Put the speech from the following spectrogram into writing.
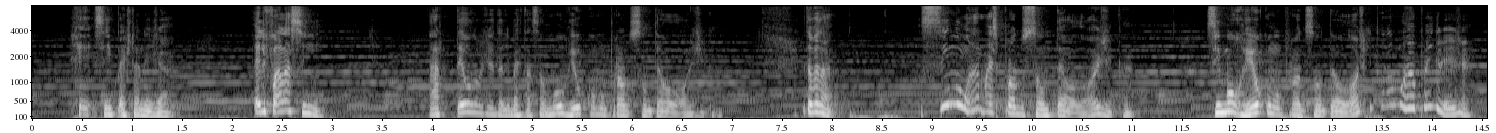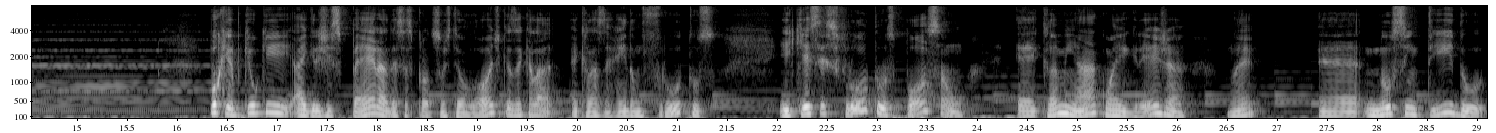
Sem pestanejar. Ele fala assim: a teologia da libertação morreu como produção teológica. Então, vendo se não há mais produção teológica, se morreu como produção teológica, então ela morreu para a igreja. Por quê? Porque o que a igreja espera dessas produções teológicas é que, ela, é que elas rendam frutos e que esses frutos possam é, caminhar com a igreja né, é, no sentido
